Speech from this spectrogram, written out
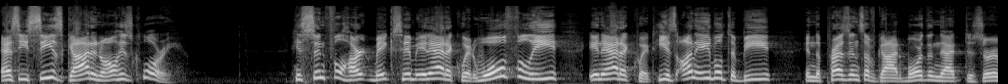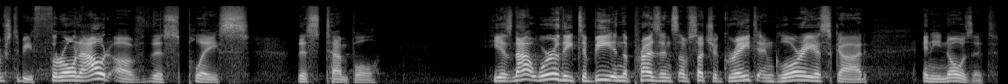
as he sees God in all his glory. His sinful heart makes him inadequate, woefully inadequate. He is unable to be in the presence of God. More than that, deserves to be thrown out of this place, this temple. He is not worthy to be in the presence of such a great and glorious God, and he knows it.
